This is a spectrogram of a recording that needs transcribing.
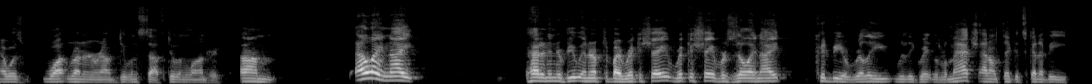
I was wa- running around doing stuff, doing laundry. Um, LA Knight had an interview interrupted by Ricochet. Ricochet versus LA Knight could be a really, really great little match. I don't think it's going to be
